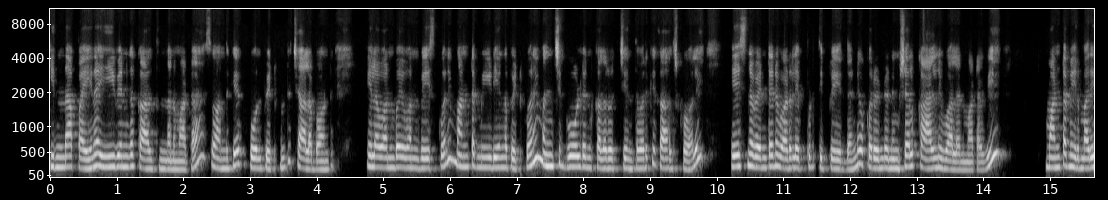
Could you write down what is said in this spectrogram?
కింద పైన ఈవెన్గా కాలుతుంది అనమాట సో అందుకే హోల్ పెట్టుకుంటే చాలా బాగుంటుంది. ఇలా వన్ బై వన్ వేసుకొని మంట మీడియంగా పెట్టుకొని మంచి గోల్డెన్ కలర్ వచ్చేంత వరకు కాల్చుకోవాలి. వేసిన వెంటనే వడలు ఎప్పుడు తిప్పేయద్దండి. ఒక రెండు నిమిషాలు కాలనివ్వాలన్నమాట అవి. మంట మీరు మరీ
